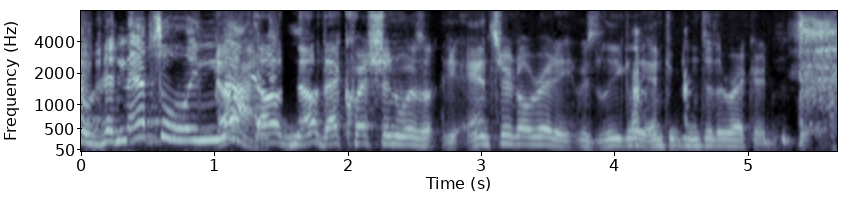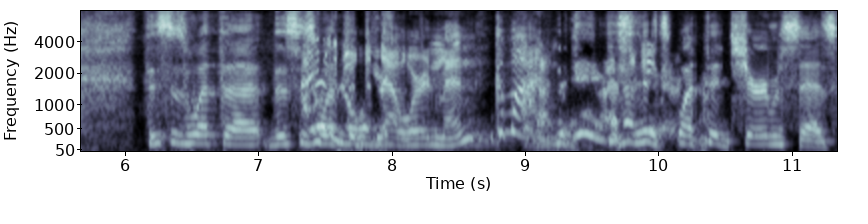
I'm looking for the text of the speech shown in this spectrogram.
No, then absolutely No, not. oh, no, that question was answered already. It was legally entered into the record. This is what the this is don't what the what that word meant. Come on. this is what the GIRM says.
